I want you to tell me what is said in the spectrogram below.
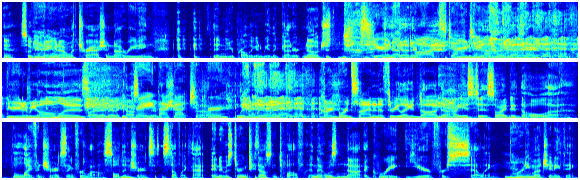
Yeah. So if you're hanging out with trash and not reading, then you're probably going to be in the gutter. No, just You're in a Gutter. box You're gonna be in downtown. the gutter. You're gonna be homeless. buy that man a Costco Great. That membership. got Uh, chipper. living with a cardboard sign and a three-legged dog. No, I used to. So I did the whole uh, the life insurance thing for a while, sold Mm-hmm. insurance and stuff like that. And it was during 2012, and that was not a great year for selling No. pretty much anything.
